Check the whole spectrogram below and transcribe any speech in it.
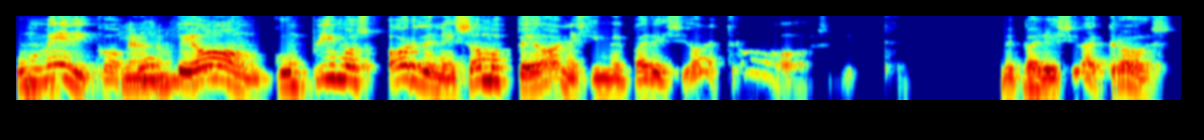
un médico, un peón, cumplimos órdenes, somos peones. Y me pareció atroz, me pareció atroz.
